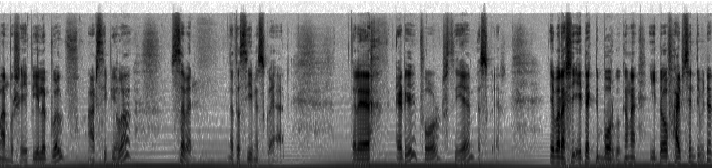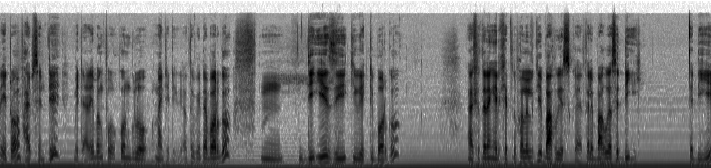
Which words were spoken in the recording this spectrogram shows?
মান বসে। এপি হলো টুয়েলভ আর সিপি হলো সেভেন এত সিএম স্কোয়ার তাহলে এটি ফোর সিএম স্কোয়ার এবার আসি, এটা একটি বর্গ, কেননা এটাও ফাইভ সেন্টিমিটার এটাও ফাইভ সেন্টিমিটার এবং কোনগুলো নাইনটি ডিগ্রি অর্থাৎ এটা বর্গ ডিই জি কিউ একটি বর্গ সুতরাং এর ক্ষেত্রফল হল কি? বাহু স্কোয়ার তাহলে বাহু আছে ডিই ডিই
